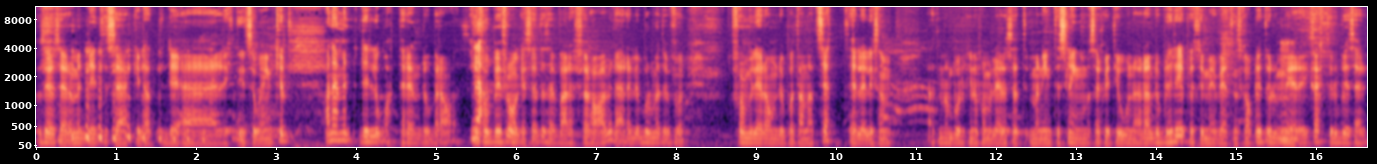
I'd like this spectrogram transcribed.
Och så det så här, men det är inte säkert att det är riktigt så enkelt. Ja, nej, men det låter ändå bra. Så Ja. Du får ifrågasätta sig, varför har vi det här? Eller borde man inte formulera om det på ett annat sätt? Eller liksom att man borde kunna formulera det så att man inte slänger massa skit i onödan. Då blir det plötsligt mer vetenskapligt och Mm. mer exakt. Och det blir så här,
